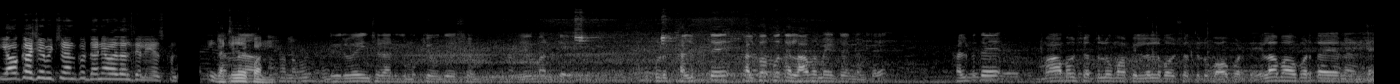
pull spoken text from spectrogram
ఈ అవకాశం ఇచ్చినందుకు ధన్యవాదాలు తెలియజేసుకుంటాను నిర్వహించడానికి ముఖ్య ఉద్దేశం ఏమంటే ఇప్పుడు కలిపితే కలపకపోతే లాభం ఏంటంటే కలిపితే మా భవిష్యత్తులు మా పిల్లల భవిష్యత్తులు బాగుపడతాయి. ఎలా బాగుపడతాయి అని అంటే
